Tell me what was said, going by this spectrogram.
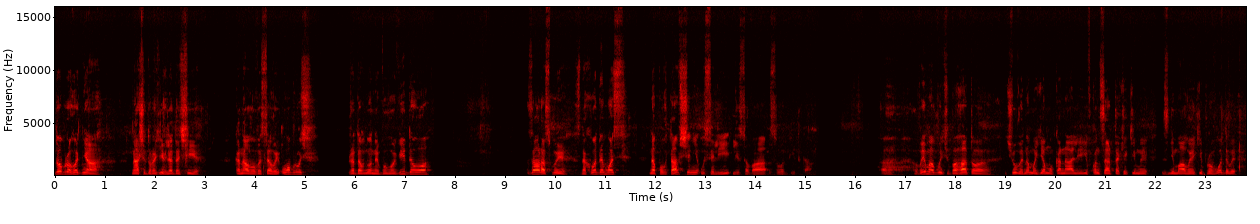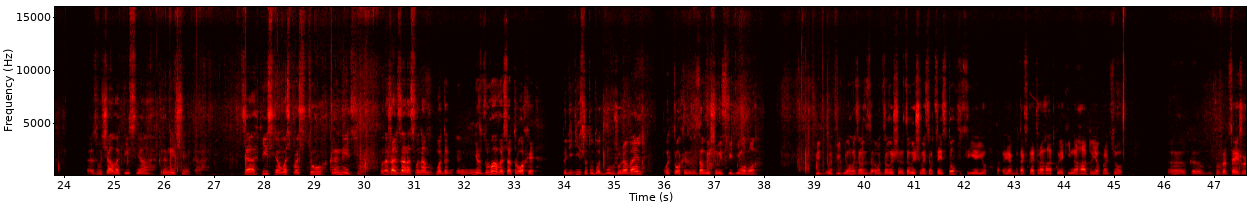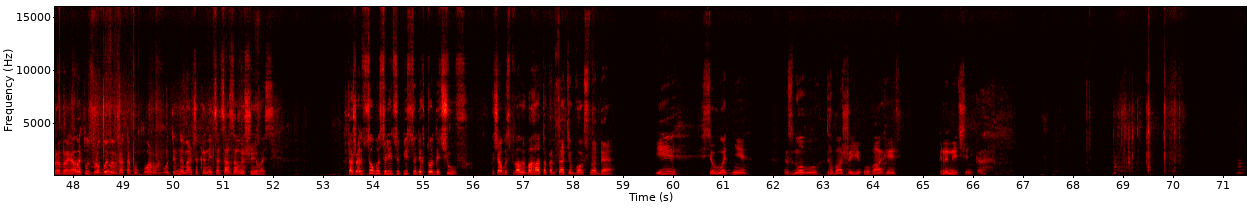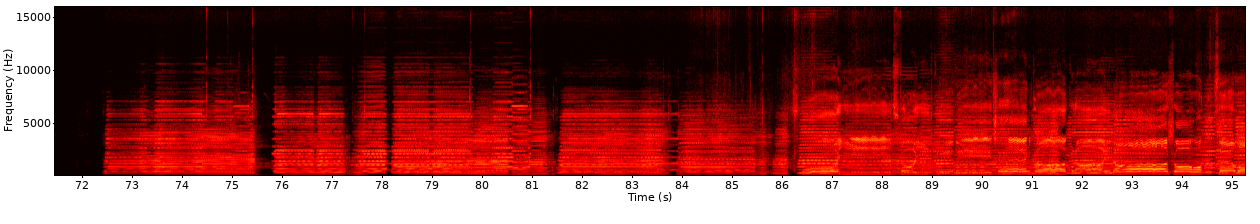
Доброго дня, наші дорогі глядачі каналу Веселий Обруч. Вже давно не було відео. Зараз ми знаходимось на Полтавщині у селі Лісова Слобідка. Е, Ви, мабуть, багато чули на моєму каналі і в концертах, які ми знімали, які проводили, е, звучала пісня Криниченька. Це пісня ось про цю криницю. Бо, на жаль, зараз вона модернізувалася трохи. Тоді дійсно тут от був журавель, от трохи залишились від нього. Від, от від нього от залиши- залишився цей стовп з цією, як би так сказати, рогаткою, який нагадує про цю е, про цей журавель. Але тут зробили вже таку форму, тим не менше криниця ця залишилась. На жаль, в цьому селі цю пісню ніхто не чув. Хоча ми співали багато концертів Бог знаде. І сьогодні знову до вашої уваги Криниченька. Стоїть, стоїть криниченька, край нашого села.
